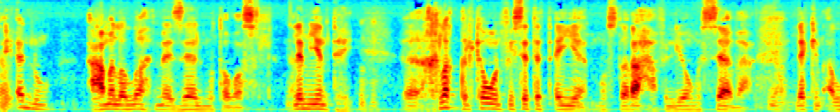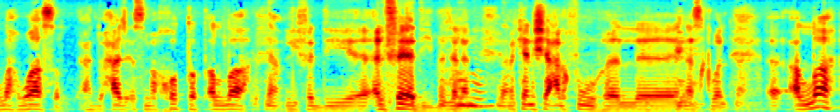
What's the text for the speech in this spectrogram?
نعم. لأنه عمل الله ما زال متواصل لم ينتهي آه، خلق الكون في ستة أيام واستراح في اليوم السابع. نعم. لكن الله واصل عنده حاجة اسمها خطة الله نعم. لفدي الفادي مثلا. نعم. ما كانش يعرفوه ال- الناس قبل. آه، الله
